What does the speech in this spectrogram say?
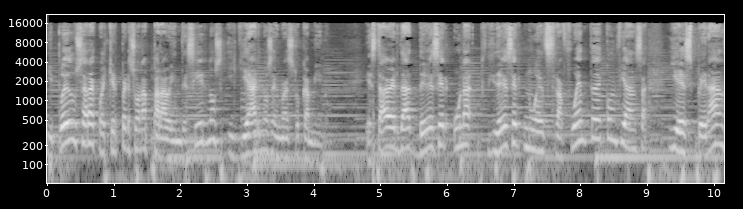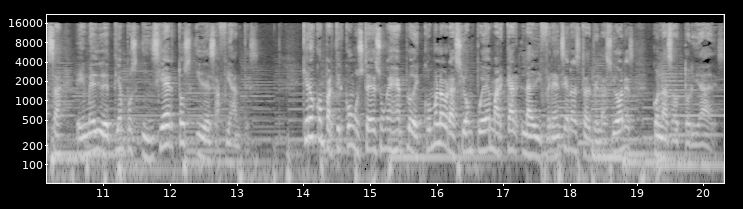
y puede usar a cualquier persona para bendecirnos y guiarnos en nuestro camino. Esta verdad debe ser, una, debe ser nuestra fuente de confianza y esperanza en medio de tiempos inciertos y desafiantes. Quiero compartir con ustedes un ejemplo de cómo la oración puede marcar la diferencia en nuestras relaciones con las autoridades.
